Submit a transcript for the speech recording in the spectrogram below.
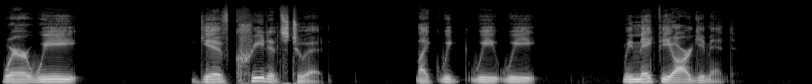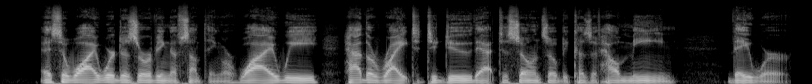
where we give credence to it. Like we we we we make the argument as to why we're deserving of something or why we had the right to do that to so and so because of how mean they were.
